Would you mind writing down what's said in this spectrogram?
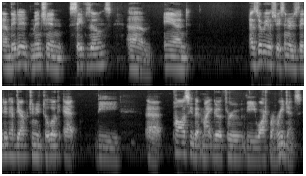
Um, they did mention safe zones, um, and as WSJ senators, they did have the opportunity to look at the uh, policy that might go through the Washburn Regents.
